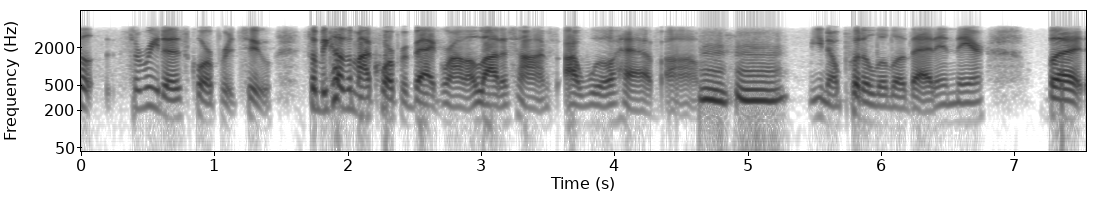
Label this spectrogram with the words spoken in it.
so Sarita is corporate too. So because of my corporate background, a lot of times I will have um mhm. you know put a little of that in there. But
